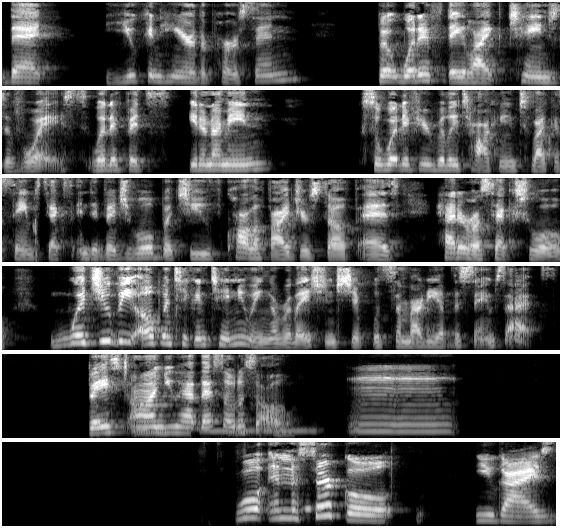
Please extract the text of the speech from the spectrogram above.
that you can hear the person, but what if they like change the voice? What if it's, you know what I mean? So what if you're really talking to like a same-sex individual, but you've qualified yourself as heterosexual? Would you be open to continuing a relationship with somebody of the same sex based on you have that soul to soul? Mm. Well, in the circle, you guys,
